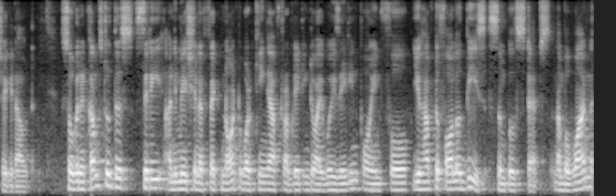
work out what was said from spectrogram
check it out. So when it comes to this Siri animation effect not working after updating to iOS 18.4, you have to follow these simple steps. Number one,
